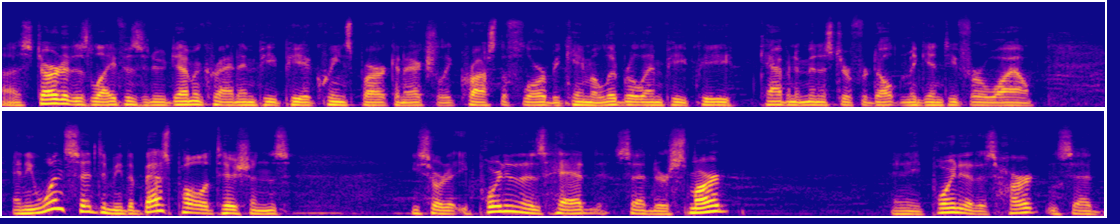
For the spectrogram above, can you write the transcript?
uh, started his life as a New Democrat MPP at Queens Park and actually crossed the floor, became a Liberal MPP, cabinet minister for Dalton McGuinty for a while. And he once said to me, "The best politicians," he sort of he pointed at his head, said they're smart, and he pointed at his heart and said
